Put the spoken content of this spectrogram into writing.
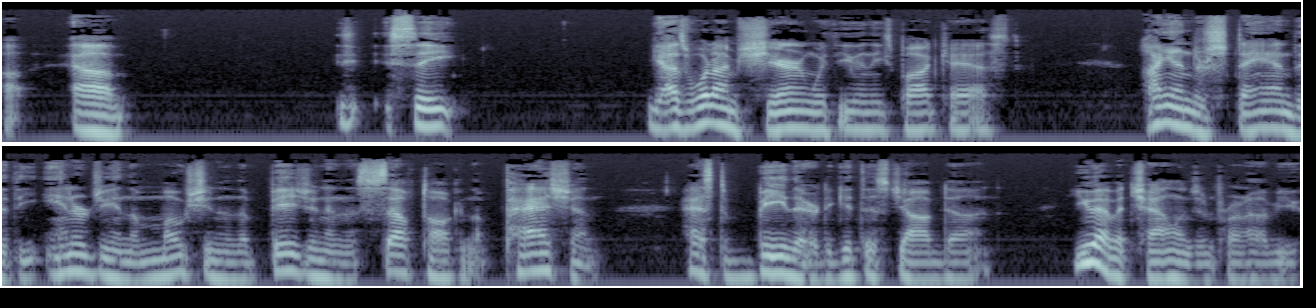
Uh, um, see, guys, what I'm sharing with you in these podcasts, I understand that the energy and the motion and the vision and the self talk and the passion has to be there to get this job done. You have a challenge in front of you.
